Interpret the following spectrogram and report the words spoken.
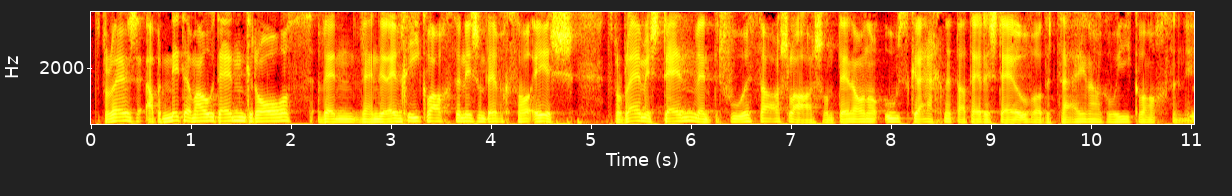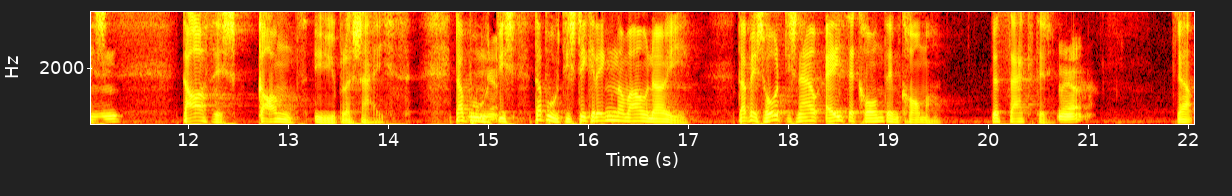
Das Problem ist aber nicht einmal dann gross, wenn, wenn er einfach eingewachsen ist und einfach so ist. Das Problem ist dann, wenn den Fuß anschlägst und dann auch noch ausgerechnet an der Stelle, wo der Zehennagel eingewachsen ist. Mhm. Das ist ganz übler Scheiß. Da bautest, ja. da bautest die Ring nochmal neu. Da bist du heute schnell eine Sekunde im Komma. Das sagt er. Ja. Ja.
